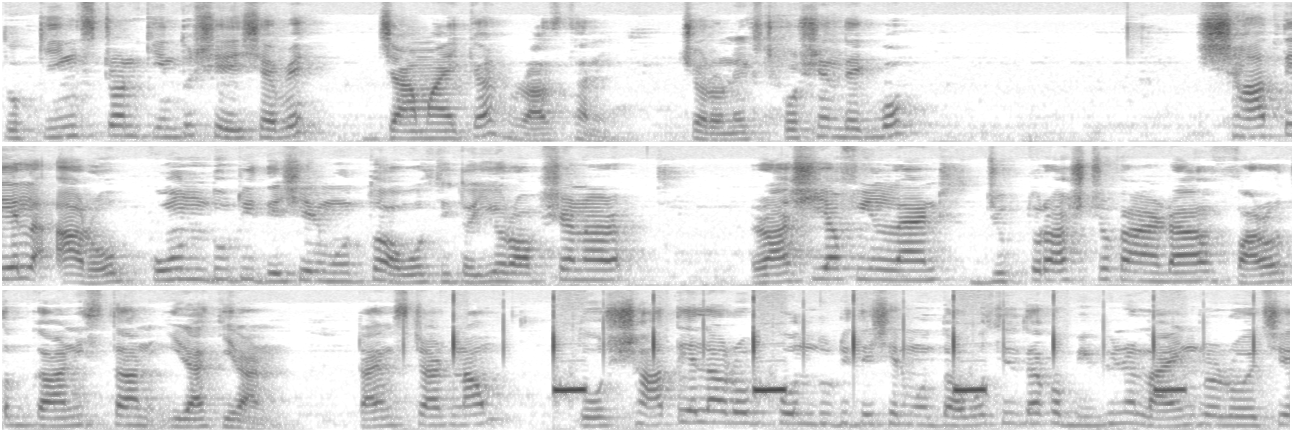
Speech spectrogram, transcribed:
তো কিংস্টন কিন্তু সেই হিসাবে জামাইকার রাজধানী। চলো নেক্সট কোশ্চেন দেখব। সাতেল আরব কোন দুটি দেশের মধ্যে অবস্থিত? Your option are Russia, Finland, যুক্তরাষ্ট্র, কানাডা, ভারত, Afghanistan, Iraq, Iran. Time start now তো সাতেল আরব কোন দুটি দেশের মধ্যে অবস্থিত? দেখো, বিভিন্ন লাইনগুলো রয়েছে।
